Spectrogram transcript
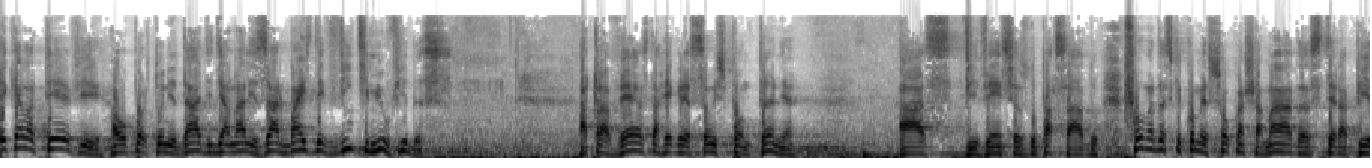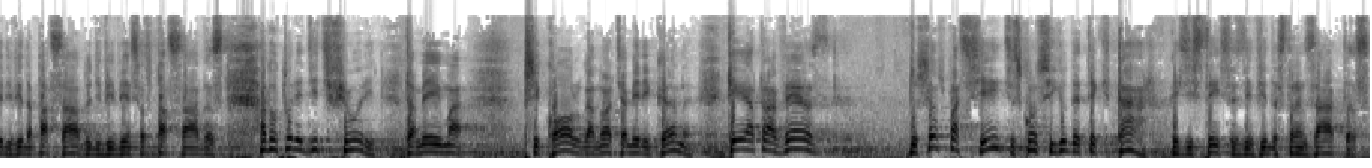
e que ela teve a oportunidade de analisar mais de 20 mil vidas através da regressão espontânea às vivências do passado. Foi uma das que começou com as chamadas terapia de vida passado, de vivências passadas. A doutora Edith Fiore, também uma psicóloga norte-americana, que através dos seus pacientes conseguiu detectar existências de vidas transatas.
